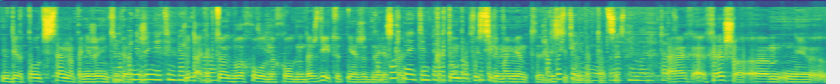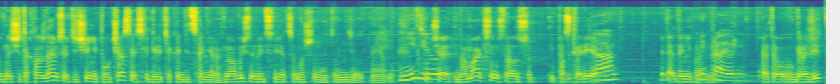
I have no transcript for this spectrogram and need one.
Где-то полчаса на понижение температуры. понижение Ну температуры. да, как-то у нас было холодно, холодно, дожди, и тут неожиданно резко. Температура. Как-то мы пропустили смотрите, момент э, Пропустили действительно момент, у адаптации. нас не было адаптации. А, Хорошо, эм, э, значит, охлаждаемся в течение полчаса, если говорить о кондиционерах. Но обычно люди садятся в машину, этого не делают, понятно. Не Включают на максимум сразу, чтобы поскорее. Да, Это неправильно. неправильно. Это грозит.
